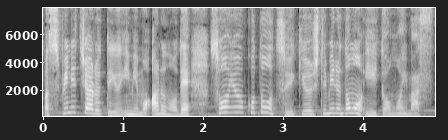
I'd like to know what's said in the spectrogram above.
まあ、スピリチュアルっていう意味もあるので、そういうことを追求してみるのもいいと思います。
